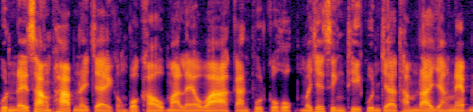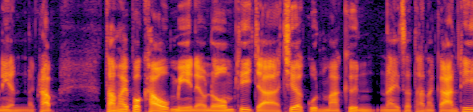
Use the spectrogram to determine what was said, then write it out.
คุณได้สร้างภาพในใจของพวกเขามาแล้วว่าการพูดโกหก ไม่ใช่สิ่งที่คุณจะทำได้อย่างแนบเนียนนะครับ ทำให้พวกเขามีแนวโน้มที่จะเชื่อคุณมากขึ้น ในสถานการณ์ที่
